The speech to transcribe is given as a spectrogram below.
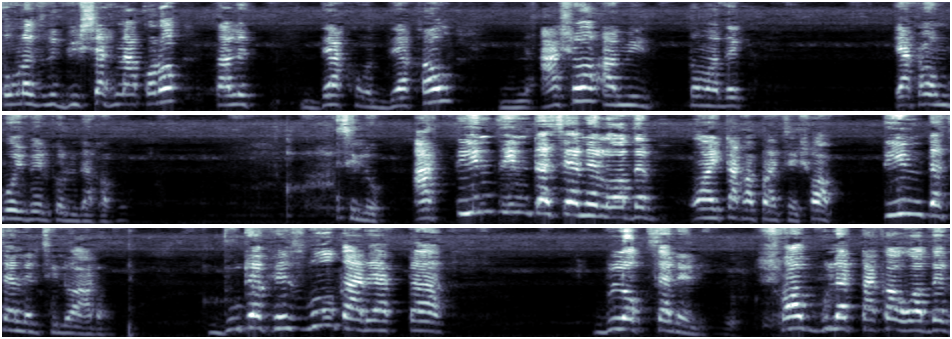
তোমরা যদি বিশ্বাস না করো, তাহলে দেখো, দেখাও, আসো, আমি তোমাদের অ্যাকাউন্ট বই বের করে দেখাবো। ছিল। আর তিন তিনটা চ্যানেল ওদের ওই টাকা পাইছে, সব। তিনটা চ্যানেল ছিল আরও। দুটা ফেসবুক আর একটা ব্লগ চ্যানেল সবগুলার টাকা ওদের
